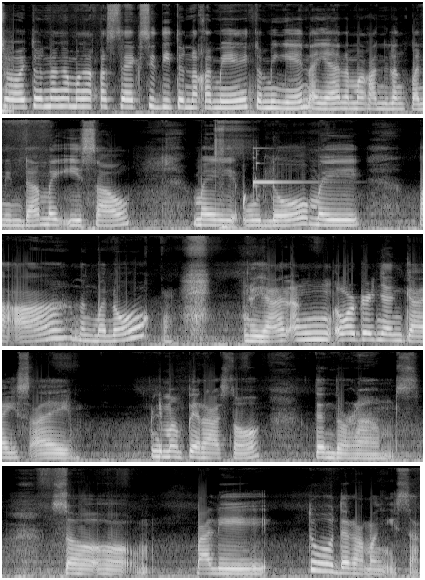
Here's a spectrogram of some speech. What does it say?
So, ito na nga mga ka-sexy. Dito na kami tumingin. Ayan, ang mga kanilang paninda. May isaw, may ulo, may paa ng manok. Ayan, ang order niyan guys ay limang piraso, 10 dirhams. So, bali, 2 dirham isa.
